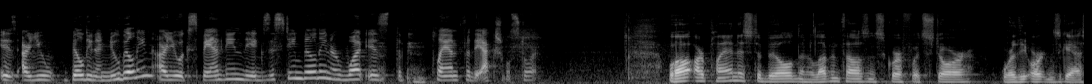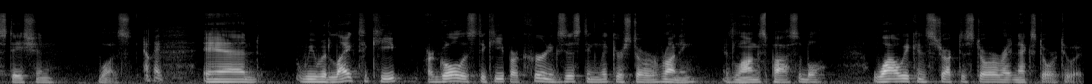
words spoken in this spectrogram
is, are you building a new building? Are you expanding the existing building? Or what is the plan for the actual store? Well, our plan is to build an 11,000 square foot store where the Orton's gas station was. Okay. And we would like to keep, our goal is to keep our current existing liquor store running as long as possible while we construct a store right next door to it.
